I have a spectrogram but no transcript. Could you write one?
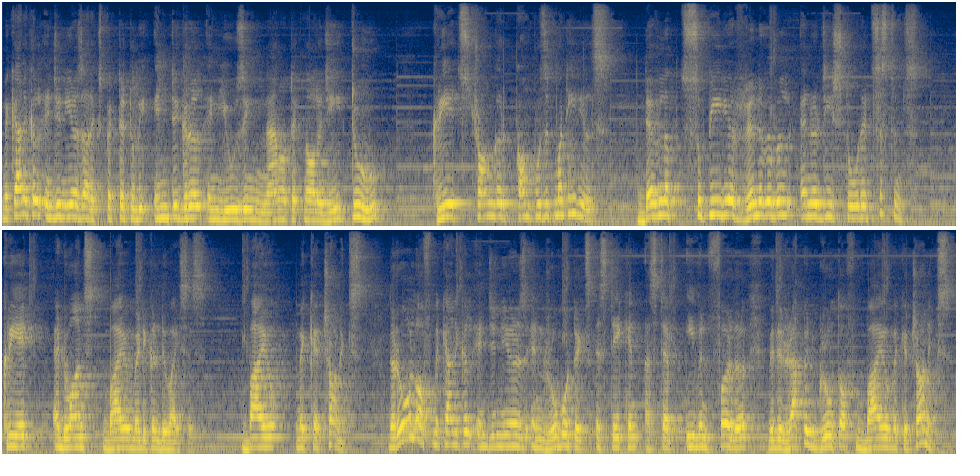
mechanical engineers are expected to be integral in using nanotechnology to create stronger composite materials, develop superior renewable energy storage systems, create advanced biomedical devices biomechatronics. The role of mechanical engineers in robotics is taken a step even further with the rapid growth of biomechatronics.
